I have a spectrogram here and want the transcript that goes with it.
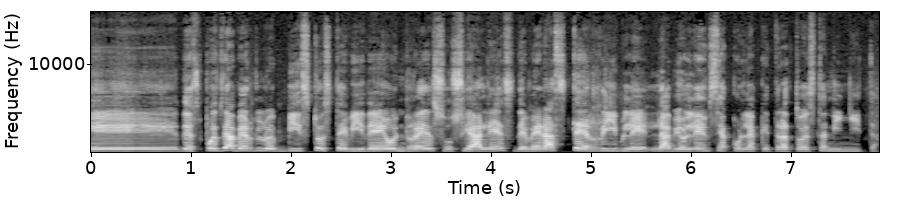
eh, después de haberlo visto este video en redes sociales. De veras terrible la violencia con la que trató esta niñita.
